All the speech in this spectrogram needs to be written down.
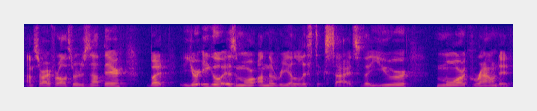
I'm sorry for all the surgeons out there, but your ego is more on the realistic side so that you're more grounded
